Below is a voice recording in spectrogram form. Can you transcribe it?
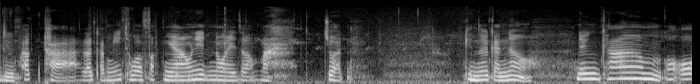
หรือพักขาแล้วก็มีถั่วฝักยาวนิดหน่อยเจาะมาจวด กินด้วยกันเนาะหนึ่งข้ามโอ้โอ้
